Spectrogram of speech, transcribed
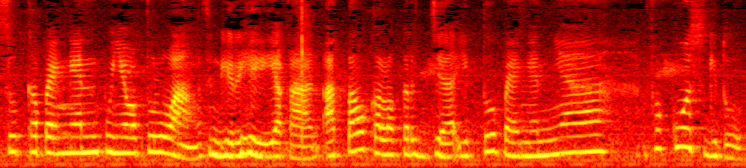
suka pengen punya waktu luang sendiri ya kan? Atau kalau kerja itu pengennya fokus gitu.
